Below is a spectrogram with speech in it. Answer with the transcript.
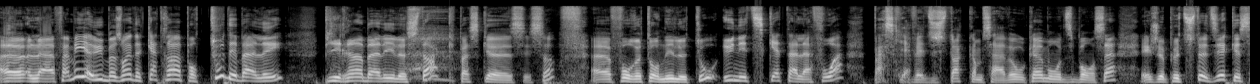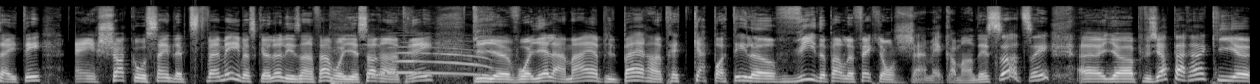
Euh, la famille a eu besoin de quatre heures pour tout déballer puis remballer le stock parce que c'est ça. Euh, faut retourner le tout, une étiquette à la fois parce qu'il y avait du stock comme ça avait aucun maudit bon sens. Et je peux-tu te dire que ça a été un choc au sein de la petite famille parce que là, les enfants voyaient ça rentrer, puis euh, voyaient la mère puis le père en train de capoter leur vie de par le fait qu'ils ont jamais commandé ça, tu sais. Euh, Il y a plusieurs parents qui euh,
